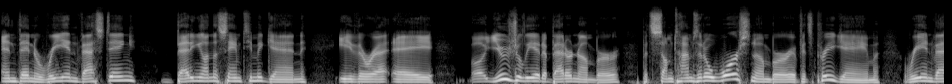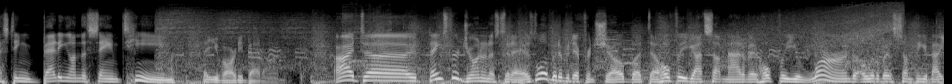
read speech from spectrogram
and then reinvesting, betting on the same team again, either at a well, usually at a better number, but sometimes at a worse number if it's pregame, reinvesting, betting on the same team that you've already bet on. All right, uh, thanks for joining us today. It was a little bit of a different show, but uh, hopefully you got something out of it. Hopefully you learned a little bit of something about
